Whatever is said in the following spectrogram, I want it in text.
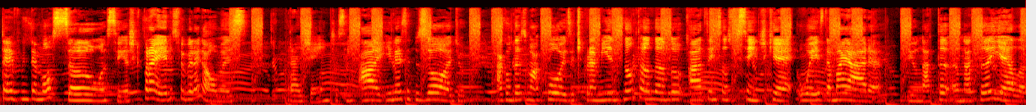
Teve muita emoção, assim. Acho que pra eles foi bem legal, mas pra gente, assim. Ai, e nesse episódio acontece uma coisa que pra mim eles não estão dando a atenção suficiente, que é o ex da Mayara e o Natan, o Natan e ela.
